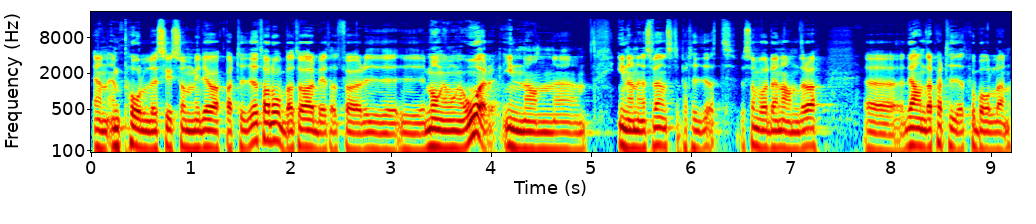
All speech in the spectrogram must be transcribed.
en, en policy som Miljöpartiet har lobbat och arbetat för i, i många, många år innan, innan ens Vänsterpartiet som var den andra, det andra partiet på bollen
